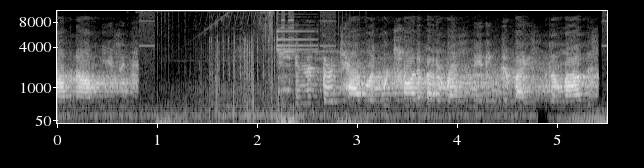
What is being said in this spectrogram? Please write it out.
Using. In the third tablet, we're taught about a resonating device that allowed the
